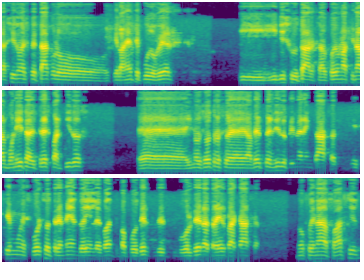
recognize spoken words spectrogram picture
ha sido un espectáculo que la gente pudo ver y, disfrutar. Fue una final bonita de tres partidos eh, y nosotros eh, haber perdido el primero en casa, hicimos un esfuerzo tremendo ahí en Levante para poder de- volver a traer para casa. No fue nada fácil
